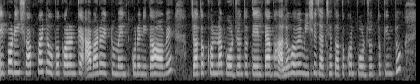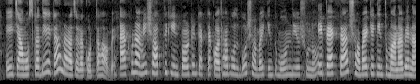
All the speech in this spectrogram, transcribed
এরপর এই সব কয়টা উপকরণকে আবারও একটু মেল্ট করে নিতে হবে। যতক্ষণ না পর্যন্ত তেলটা ভালোভাবে মিশে যাচ্ছে, ততক্ষণ পর্যন্ত কিন্তু এই চামচটা দিয়ে এটা নাড়াচাড়া করতে হবে। এখন আমি সব থেকে ইম্পর্টেন্ট একটা কথা বলব, সবাই কিন্তু মন দিয়ে শুনো। এই প্যাকটা সবাইকে কিন্তু মানাবে না।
